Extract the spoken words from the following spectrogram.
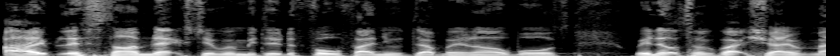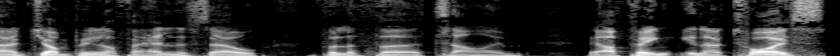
I hope this time next year when we do the fourth annual WNR Awards, we're not talking about Shane McMahon jumping off a Hell in a Cell for the third time. I think, you know, twice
